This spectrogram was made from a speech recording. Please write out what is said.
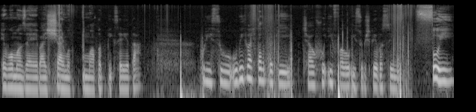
eu vou mas é baixar uma, um mapa de pizzaria, tá? Por isso, o vídeo vai ficando por aqui. Tchau, fui e falou e subscreva-se. Fui!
